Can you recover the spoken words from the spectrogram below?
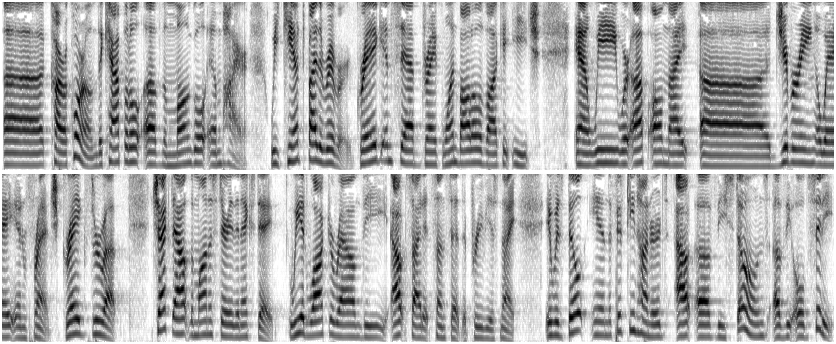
uh, Karakorum, the capital of the Mongol Empire. We camped by the river. Greg and Seb drank one bottle of vodka each, and we were up all night uh, gibbering away in French. Greg threw up. Checked out the monastery the next day. We had walked around the outside at sunset the previous night. It was built in the 1500s out of the stones of the old city.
